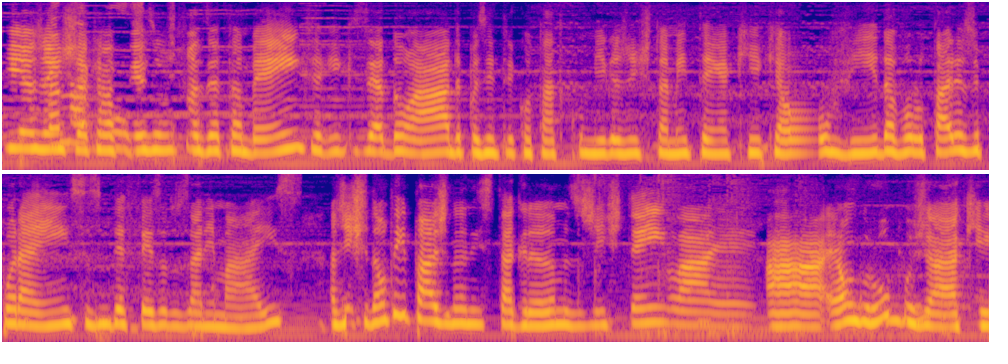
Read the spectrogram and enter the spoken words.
que a gente, Tá já que ela na fez, eu vou fazer também. Se alguém quiser doar, depois entre em contato comigo. A gente também tem aqui, que é o Vida, Voluntários e Poraenses em Defesa dos Animais. A gente não tem página no Instagram, mas a gente tem lá. É, a- é um grupo já aqui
